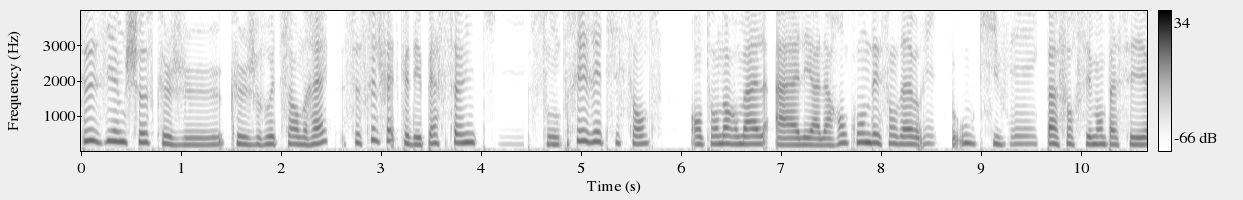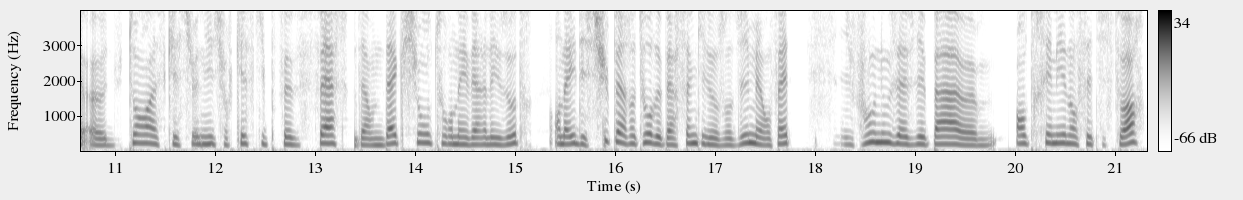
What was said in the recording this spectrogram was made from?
deuxième chose que je, que je retiendrai, ce serait le fait que des personnes qui sont très réticentes en temps normal à aller à la rencontre des sans-abri ou qui vont pas forcément passer euh, du temps à se questionner sur qu'est-ce qu'ils peuvent faire en termes d'action tournée vers les autres. On a eu des super retours de personnes qui nous ont dit mais en fait si vous nous aviez pas euh, entraîné dans cette histoire,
